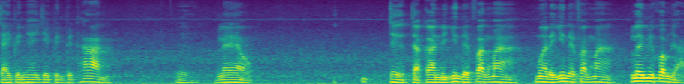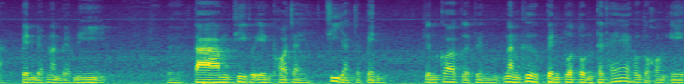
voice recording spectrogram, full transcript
ใจเป็นใหญ่ใจเป็นเป็นท่านแล้วเจิดจากการได้ยินได้ฟังมาเมื่อได้ยินได้ฟังมาเลยมีความอยากเป็นแบบนั้นแบบนี้ตามที่ตัวเองพอใจ ที่อยากจะเป็น จนก็เกิดเป็นนั่นคือเป็นตัวตนแท้ๆของตัวของเอง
